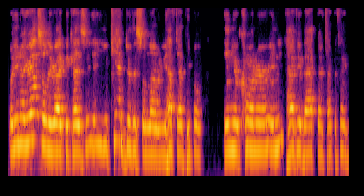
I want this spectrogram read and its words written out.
Well, you know, you're absolutely right because you can't do this alone. You have to have people in your corner and have your back, that type of thing.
